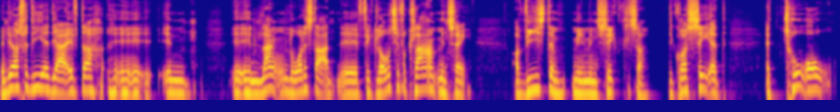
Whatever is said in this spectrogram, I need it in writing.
men det er også fordi, at jeg efter øh, en, øh, en lang lortestart øh, fik lov til at forklare min sag og vise dem mine, mine sigtelser. De kunne også se, at, at to år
